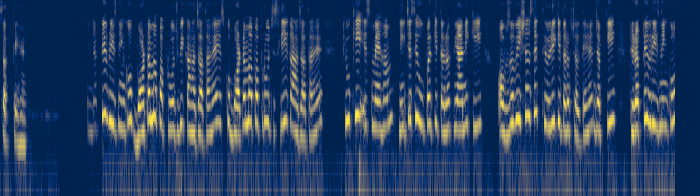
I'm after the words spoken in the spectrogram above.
सकते हैं। इंडक्टिव रीजनिंग को बॉटम अप अप्रोच भी कहा जाता है। इसको बॉटम अप अप्रोच इसलिए कहा जाता है क्योंकि इसमें हम नीचे से ऊपर की तरफ़ यानी कि ऑब्जर्वेशन से थ्योरी की तरफ़ चलते हैं, जबकि डिडक्टिव रीजनिंग को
